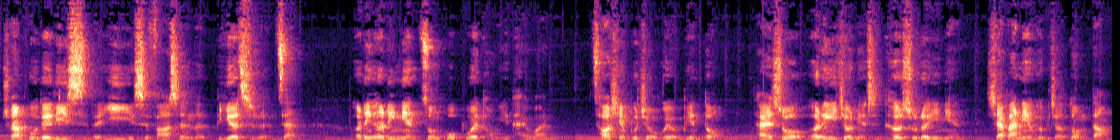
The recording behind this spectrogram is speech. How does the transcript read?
川普对历史的意义是发生了第二次冷战。二零二零年中国不会统一台湾，朝鲜不久会有变动，他还说，二零一九年是特殊的一年，下半年会比较动荡，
